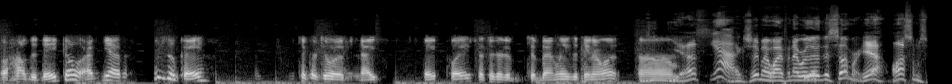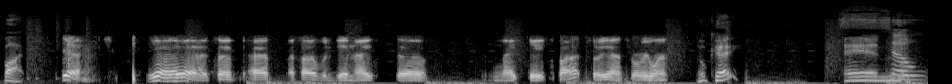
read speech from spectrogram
well, how'd the date go? I, yeah, it was okay. I took her to a nice steak place. I took her to, to Bentley's, if you know it. Um, yes. Yeah. Actually, my wife and I were there this summer. Yeah. Awesome spot. Yeah. Yeah, yeah. It's a, I, I thought it would be a nice, uh, nice date spot. So, yeah, that's where we went. Okay. And So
